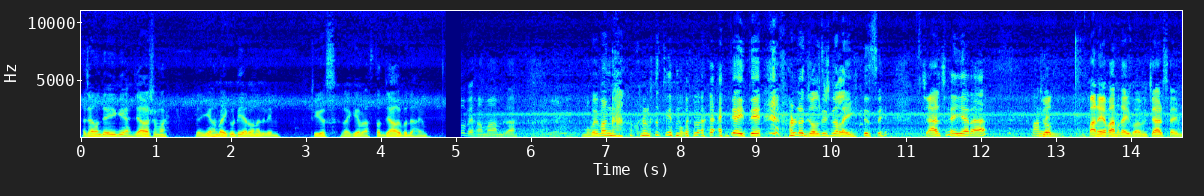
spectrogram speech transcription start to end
আচ্ছা এখন যাই গিয়া যাওয়ার সময় যাই গিয়ে এখন বাইক উঠিয়ে রওনা দিলাম ঠিক আছে রাখি রাস্তাত যাওয়া হইব দেখাইম দেখামা আমরা মুখই মাঙ্গা মুখই আইতে আইতে আমরা জল তৃষ্ণা লাগি গেছে চার্জ খাই আর পানে পান খাইব আমি চার্জ খাইব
